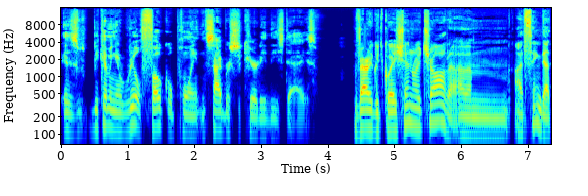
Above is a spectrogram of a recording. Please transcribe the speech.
is becoming a real focal point in cybersecurity these days? Very good question, Richard. Um, I think that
